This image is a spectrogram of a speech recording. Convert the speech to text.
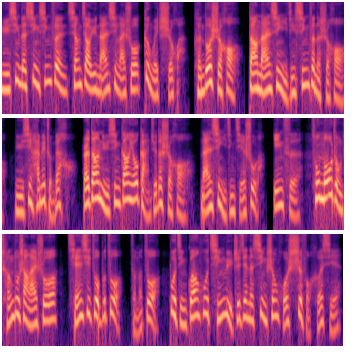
女性的性兴奋相较于男性来说更为迟缓，很多时候，当男性已经兴奋的时候，女性还没准备好；而当女性刚有感觉的时候，男性已经结束了。因此，从某种程度上来说，前戏做不做、怎么做，不仅关乎情侣之间的性生活是否和谐，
